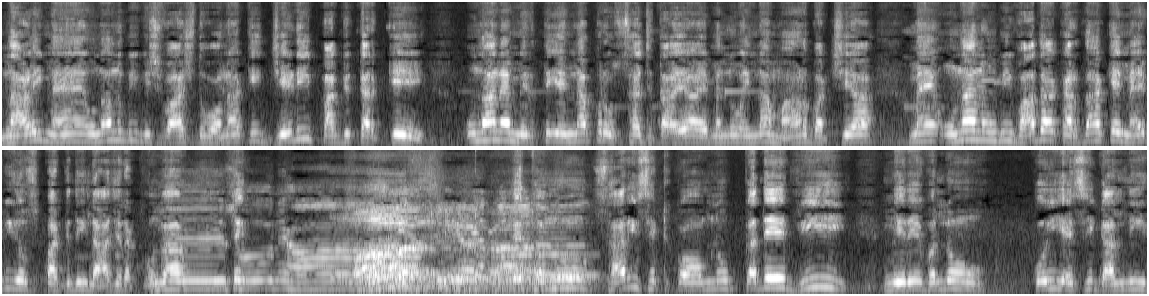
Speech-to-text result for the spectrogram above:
ਨਾਲ ਹੀ ਮੈਂ ਉਹਨਾਂ ਨੂੰ ਵੀ ਵਿਸ਼ਵਾਸ ਦਿਵਾਉਣਾ ਕਿ ਜਿਹੜੀ ਪੱਗ ਕਰਕੇ ਉਹਨਾਂ ਨੇ ਮੇਰੇ ਤੇ ਇੰਨਾ ਭਰੋਸਾ ਜਤਾਇਆ ਹੈ ਮੈਨੂੰ ਇੰਨਾ ਮਾਣ ਬਖਸ਼ਿਆ। ਮੈਂ ਉਹਨਾਂ ਨੂੰ ਵੀ ਵਾਅਦਾ ਕਰਦਾ ਕਿ ਮੈਂ ਵੀ ਉਸ ਪੱਗ ਦੀ ਲਾਜ ਰੱਖੂੰਗਾ। ਤੇ ਤੇ ਤੁਹਾਨੂੰ ਸਾਰੀ ਸਿੱਖ ਕੌਮ ਨੂੰ ਕਦੇ ਵੀ ਮੇਰੇ ਵੱਲੋਂ ਕੋਈ ਐਸੀ ਗੱਲ ਨਹੀਂ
